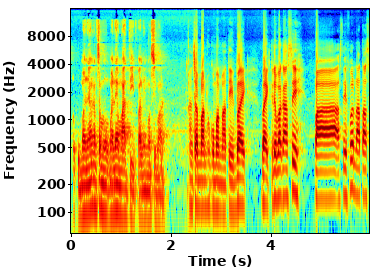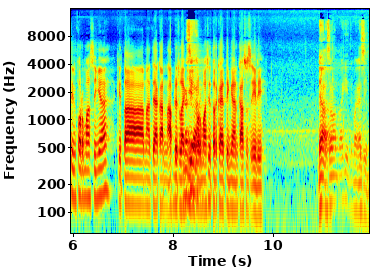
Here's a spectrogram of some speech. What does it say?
hukumannya kan sama hukumannya mati paling maksimal. Ancaman hukuman mati. Baik, baik. Terima kasih Pak Steven atas informasinya. Kita nanti akan update lagi informasi terkait dengan kasus ini. Ya, selamat pagi. Terima kasih.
